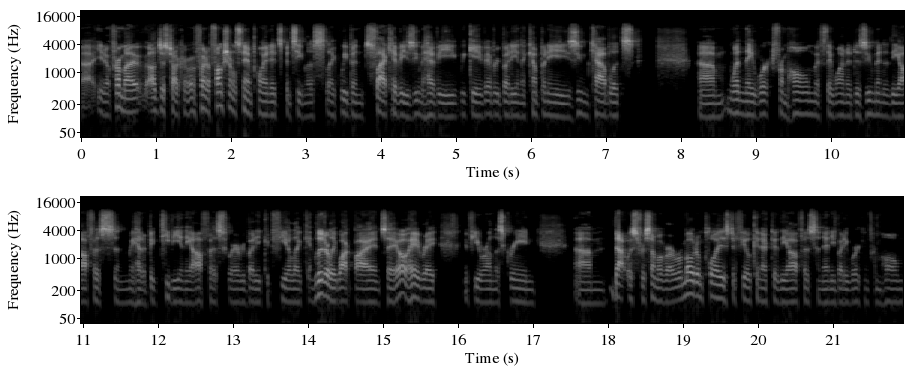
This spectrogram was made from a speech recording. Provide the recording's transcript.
uh, you know, from a, I'll just talk from a functional standpoint, it's been seamless. Like we've been Slack heavy, Zoom heavy. We gave everybody in the company Zoom tablets um, when they worked from home if they wanted to zoom into the office and we had a big tv in the office where everybody could feel like and literally walk by and say oh hey ray if you were on the screen um, that was for some of our remote employees to feel connected to the office and anybody working from home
